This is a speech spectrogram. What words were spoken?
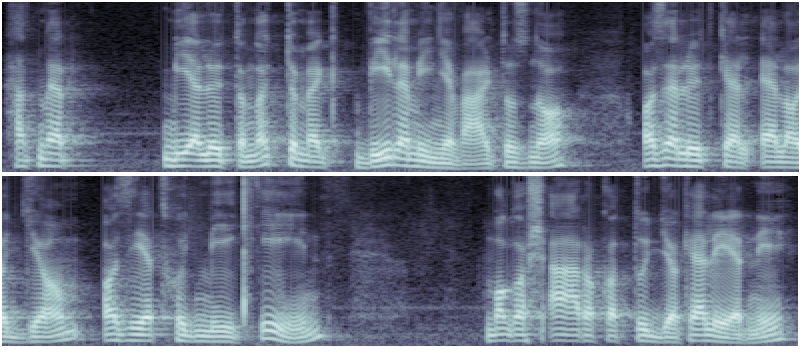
Hát mert mielőtt a nagy tömeg véleménye változna, azelőtt kell eladjam azért, hogy még én magas árakat tudjak elérni,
